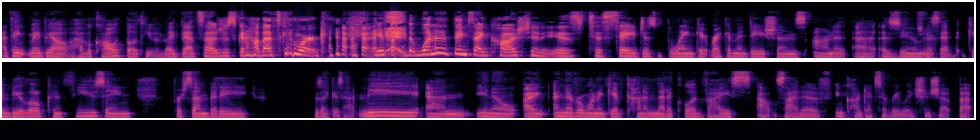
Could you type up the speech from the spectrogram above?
I think maybe I'll have a call with both of you. Like that's how just gonna how that's gonna work. if I, the, one of the things I caution is to say just blanket recommendations on a, a, a Zoom Sure. is that it can be a little confusing for somebody who's like, is that me? And you know, I I never want to give kind of medical advice outside of in context of relationship, but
